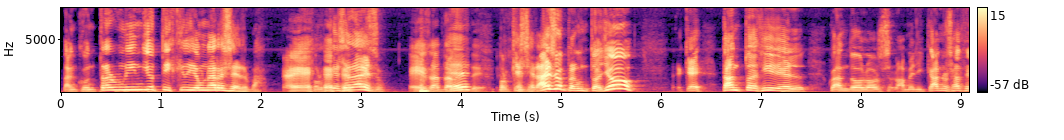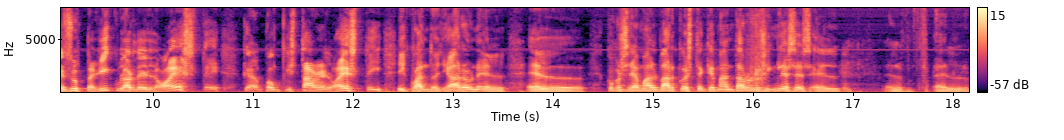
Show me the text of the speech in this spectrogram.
para encontrar un indio te inscribía una reserva. Eh. ¿Por qué será eso? Exactamente. ¿Eh? ¿Por qué será eso? Pregunto yo. Que tanto decir el, cuando los americanos hacen sus películas del oeste, que conquistaron el oeste, y, y cuando llegaron el, el. ¿Cómo se llama el barco este que mandaron los ingleses? El. el, el-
